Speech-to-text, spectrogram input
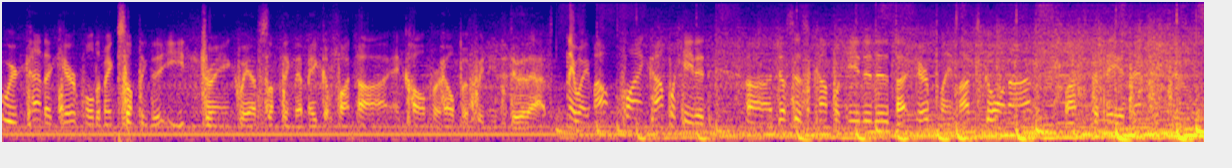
we're kind of careful to make something to eat and drink. We have something to make a fun uh, and call for help if we need to do that. Anyway, mountain flying complicated, uh, just as complicated as an airplane. Lots going on, lots to pay attention to.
